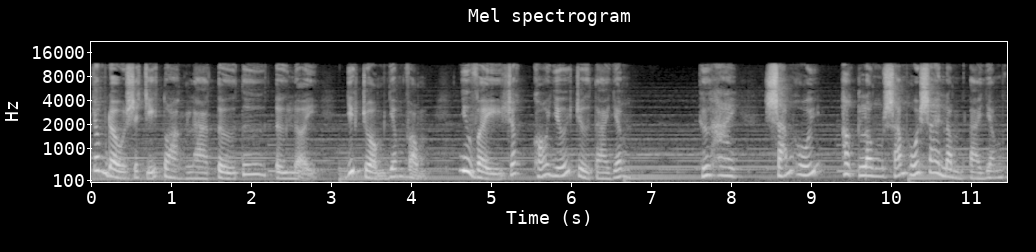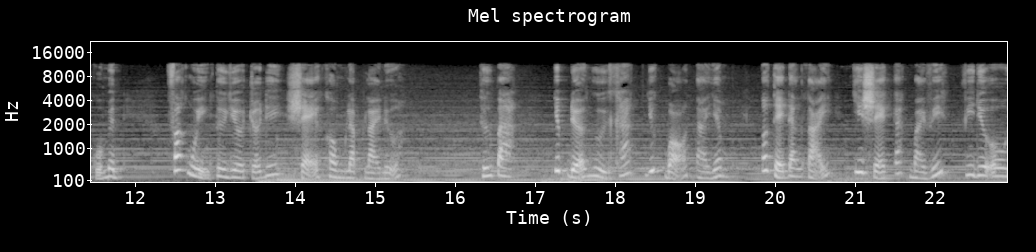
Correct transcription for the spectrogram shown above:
trong đầu sẽ chỉ toàn là tự tư, tự lợi, giết trộm dâm vọng, như vậy rất khó giới trừ tà dâm. Thứ hai, sám hối, thật lòng sám hối sai lầm tà dâm của mình, phát nguyện từ giờ trở đi sẽ không lặp lại nữa. Thứ ba, giúp đỡ người khác dứt bỏ tà dâm, có thể đăng tải chia sẻ các bài viết, video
